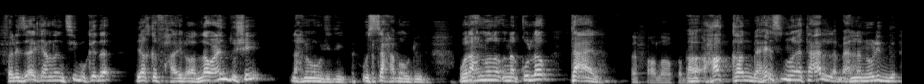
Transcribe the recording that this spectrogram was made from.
فلذلك إحنا نسيبه كده يقف حيران لو عنده شيء نحن موجودين والساحة موجودة. ونحن نقول له تعال. نفع الله قدرك حقا بحيث إنه يتعلم. إحنا نريد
